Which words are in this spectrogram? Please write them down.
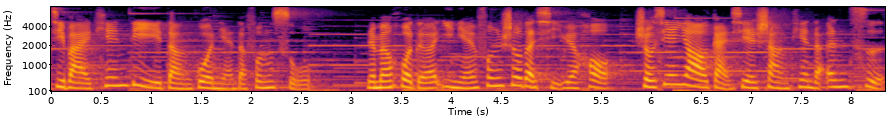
祭拜天地等过年的风俗。人们获得一年丰收的喜悦后，首先要感谢上天的恩赐。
